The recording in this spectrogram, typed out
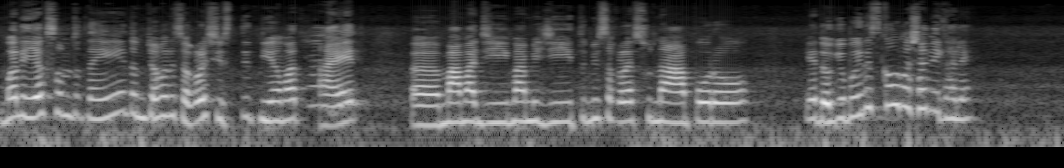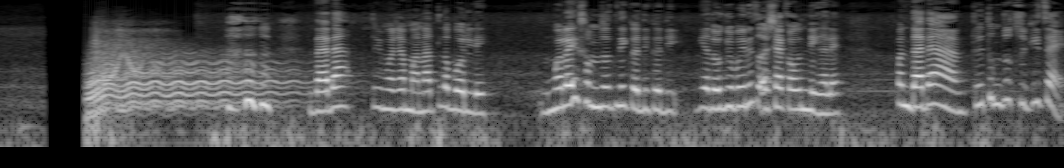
मला एक समजत नाही तुमच्यामध्ये सगळे शिस्तीत नियमात आहेत. मामाजी मामीजी तुम्ही सगळ्या सुना पोरो या दोघी बहिणीच काऊन अशा निघाल्या? दादा तुम्ही माझ्या मनातलं बोलले. मलाही समजत नाही कधी कधी या दोघी बहिणीच अशा काऊन निघाल्या. पण दादा ते तुमचं चुकीचं आहे.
